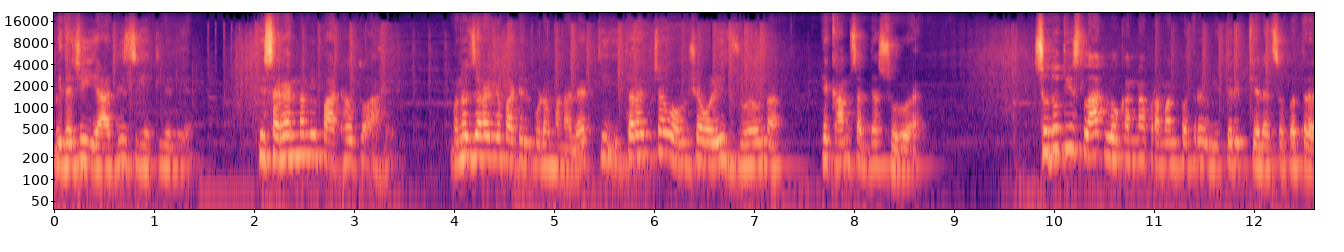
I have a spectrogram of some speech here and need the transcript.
मी त्याची यादीच घेतलेली आहे. ती सगळ्यांना मी पाठवतो आहे. मनोज जरांगे पाटील पुढे म्हणाले की इतरांच्या वंशावळीत जुळवणं हे काम सध्या सुरू आहे. सदोतीस लाख लोकांना प्रमाणपत्र वितरित केल्याचं पत्र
